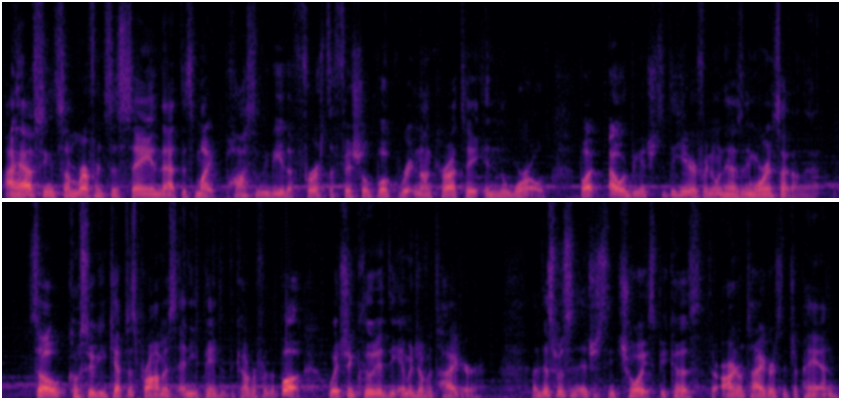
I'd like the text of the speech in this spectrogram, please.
I have seen some references saying that this might possibly be the first official book written on karate in the world, but I would be interested to hear if anyone has any more insight on that. So Kosugi kept his promise and he painted the cover for the book, which included the image of a tiger. This was an interesting choice because there are no tigers in Japan.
